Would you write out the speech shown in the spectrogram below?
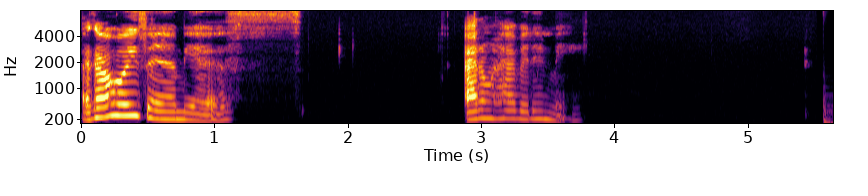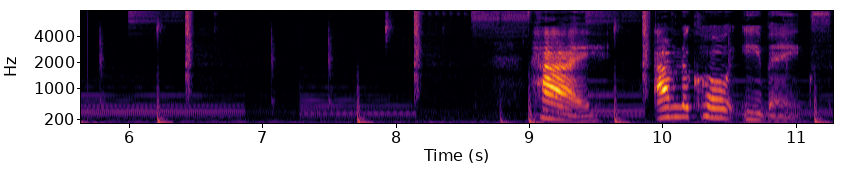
like I always am, yes, I don't have it in me. Hi, I'm Nicole Ebanks.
